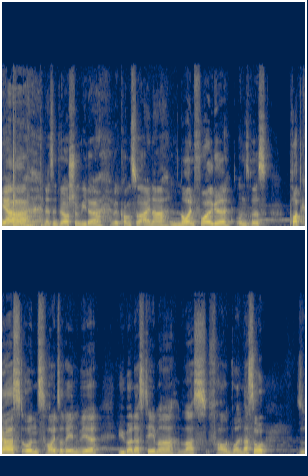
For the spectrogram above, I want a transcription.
Ja, da sind wir auch schon wieder. Willkommen zu einer neuen Folge unseres Podcasts und heute reden wir über das Thema, was Frauen wollen, was so, so,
